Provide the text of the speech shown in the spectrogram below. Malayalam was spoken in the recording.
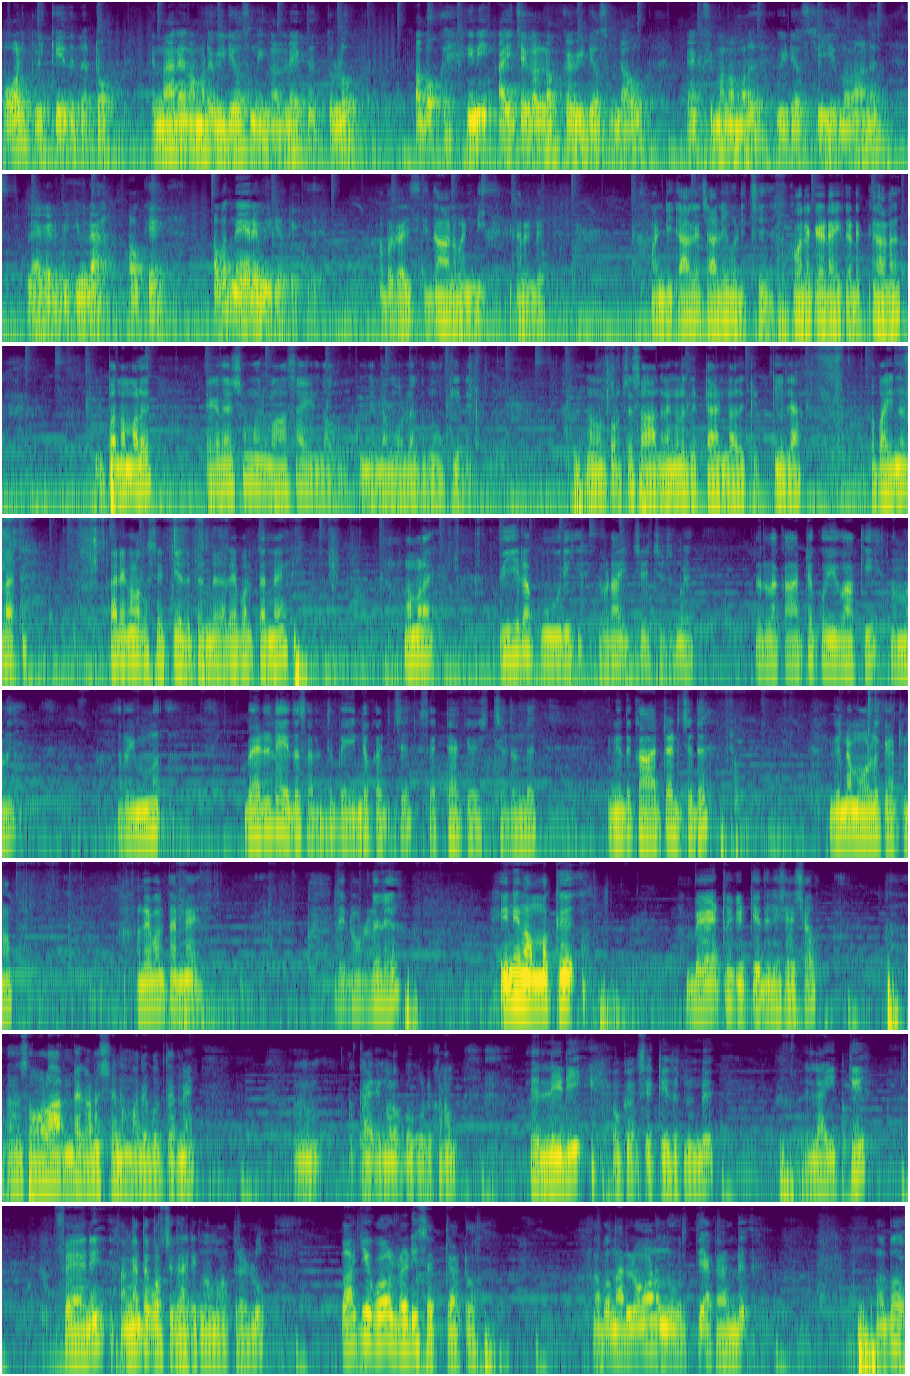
ഓൾ ക്ലിക്ക് ചെയ്തിട്ട് കേട്ടോ എന്നാലേ നമ്മുടെ വീഡിയോസ് നിങ്ങളിലേക്ക് എത്തുള്ളൂ. അപ്പോൾ ഇനി ആഴ്ചകളിലൊക്കെ വീഡിയോസ് ഉണ്ടാവും. മാക്സിമം നമ്മൾ വീഡിയോസ് ചെയ്യുന്നതാണ്. ലാഗടിപ്പിക്കൂല ഓക്കെ അപ്പോൾ നേരെ വീഡിയോയിലേക്ക്. അപ്പോൾ കഴിച്ച് ഇതാണ് വണ്ടി. അങ്ങനെയുണ്ട് വണ്ടി ആകെ ചളി പിടിച്ച് കൊലക്കേടായി കിടക്കുകയാണ്. ഇപ്പം നമ്മൾ ഏകദേശം ഒരു മാസമായി ഉണ്ടാവും. ഇതിന്റെ മുകളിലൊക്കെ നോക്കിയിട്ട്. നമുക്ക് കുറച്ച് സാധനങ്ങൾ കിട്ടാനുണ്ട് അത് കിട്ടിയില്ല. അപ്പോൾ അതിനുള്ള കാര്യങ്ങളൊക്കെ സെറ്റ് ചെയ്തിട്ടുണ്ട്. അതേപോലെ തന്നെ നമ്മളെ വീല കൂരി ഇവിടെ അയച്ചു വെച്ചിട്ടുണ്ട്. ഇതിലുള്ള കാറ്റൊക്കെ ഒഴിവാക്കി നമ്മൾ റിമ്മ് വെൽഡ് ചെയ്ത സ്ഥലത്ത് പെയിന്റൊക്കെ അടിച്ച് സെറ്റാക്കി വെച്ചിട്ടുണ്ട്. ഇനി ഇത് കാറ്റടിച്ചിട്ട് ഇതിന്റെ മുകളിൽ കയറ്റണം. അതേപോലെ തന്നെ ഇതിന്റെ ഉള്ളിൽ ഇനി നമുക്ക് ബാറ്ററി കിട്ടിയതിന് ശേഷം സോളാറിന്റെ കണക്ഷനും അതേപോലെ തന്നെ കാര്യങ്ങളൊക്കെ കൊടുക്കണം. എൽ ഇ ഡി ഒക്കെ സെറ്റ് ചെയ്തിട്ടുണ്ട്. ലൈറ്റ് ഫാന് അങ്ങനത്തെ കുറച്ച് കാര്യങ്ങൾ മാത്രമേ ഉള്ളൂ. ബാക്കിയൊക്കെ ഓൾറെഡി സെറ്റാട്ടോ അപ്പോൾ നല്ലോണം ഒന്ന് വൃത്തിയാക്കാണ്ട്. അപ്പോൾ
